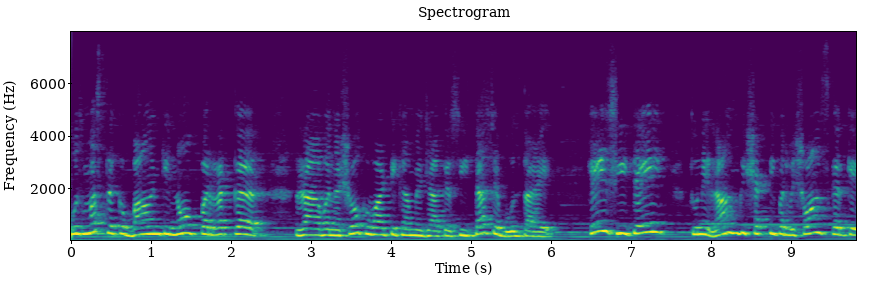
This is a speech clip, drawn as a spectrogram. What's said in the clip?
उस मस्तक बाण की नोक पर रखकर रावण अशोक वाटिका में जाकर सीता से बोलता है, हे सीते, तूने राम की शक्ति पर विश्वास करके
